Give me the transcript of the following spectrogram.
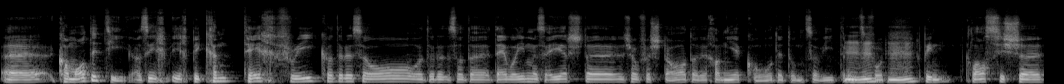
Äh, Commodity. Also ich, ich bin kein Tech-Freak oder so, oder so der, der, der immer das Erste schon versteht, oder ich habe nie gecodet und so weiter und so fort. Ich bin klassischer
